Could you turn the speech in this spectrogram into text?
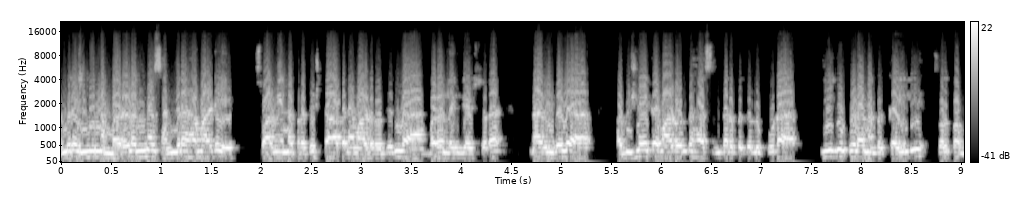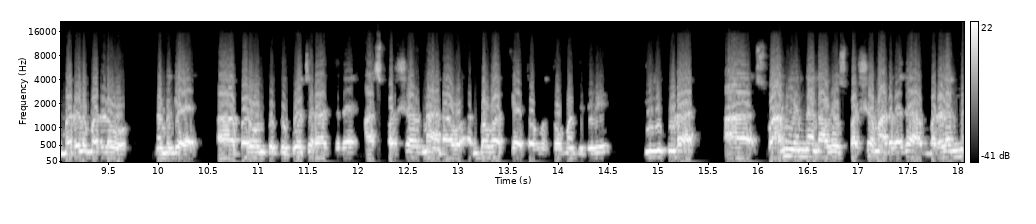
ಅಂದ್ರೆ ಇಲ್ಲಿನ ಮರಳನ್ನ ಸಂಗ್ರಹ ಮಾಡಿ ಸ್ವಾಮಿಯನ್ನ ಪ್ರತಿಷ್ಠಾಪನೆ ಮಾಡಿರೋದ್ರಿಂದ ಮರಲಿಂಗೇಶ್ವರ ನಾವೀಗ ಅಭಿಷೇಕ ಮಾಡುವಂತಹ ಸಂದರ್ಭದಲ್ಲೂ ಕೂಡ ಈಗೂ ಕೂಡ ನಮ್ಮ ಕೈಲಿ ಸ್ವಲ್ಪ ಮರಳು ಮರಳು ನಮಗೆ, ಆ, ಬರುವಂತದ್ದು ಗೋಚರ ಆಗ್ತದೆ. ಆ ಸ್ಪರ್ಶವನ್ನ ನಾವು ಅನುಭವಕ್ಕೆ ತಗೊ- ತಗೊಂಬಂದಿದ್ದೀವಿ. ಈಗ ಕೂಡ ಆ ಸ್ವಾಮಿಯನ್ನ ನಾವು ಸ್ಪರ್ಶ ಮಾಡಿದಾಗ ಮರಳನ್ನ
